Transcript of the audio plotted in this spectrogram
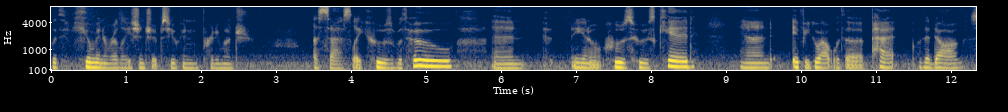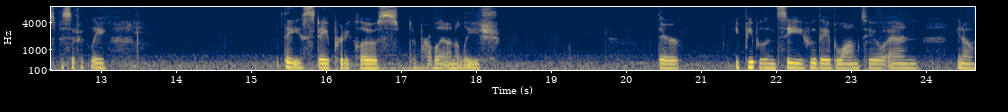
with human relationships, you can pretty much assess like who's with who and you know who's whose kid and if you go out with a pet with a dog specifically they stay pretty close they're probably on a leash they're people can see who they belong to and you know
